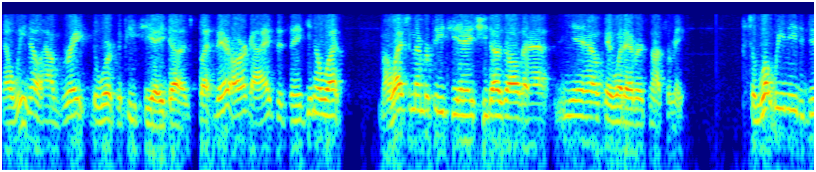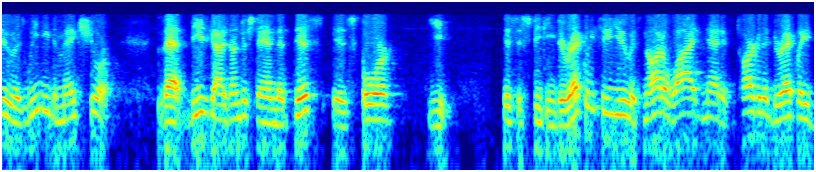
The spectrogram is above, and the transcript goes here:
Now we know how great the work the PTA does, but there are guys that think, you know what, my wife's a member of PTA, she does all that. Yeah, okay, whatever, it's not for me. So what we need to do is we need to make sure that these guys understand that this is for you. This is speaking directly to you. It's not a wide net. It's targeted directly.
